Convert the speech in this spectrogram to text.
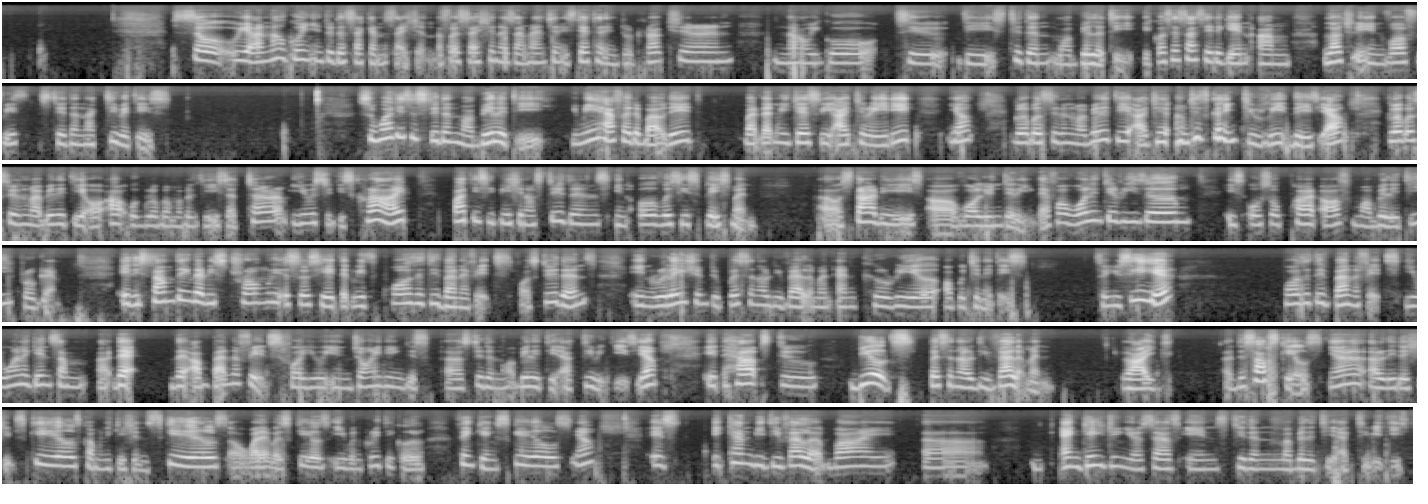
so we are now going into the second session. The first session, as I mentioned, is an introduction. Now we go to the student mobility because as I said again, I'm largely involved with student activities. So what is student mobility? You may have heard about it, but let me just reiterate it. Yeah, global student mobility. I I'm just going to read this. Yeah, global student mobility or outward global mobility is a term used to describe participation of students in overseas placement, uh, studies, or volunteering. Therefore, volunteerism is also part of mobility program. It is something that is strongly associated with positive benefits for students in relation to personal development and career opportunities. So you see here, positive benefits. You want to gain some, uh, there, there are benefits for you in joining this uh, student mobility activities. Yeah, it helps to build personal development like uh, the soft skills, yeah, uh, leadership skills, communication skills, or whatever skills, even critical thinking skills, yeah, it's it can be developed by uh, engaging yourself in student mobility activities.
